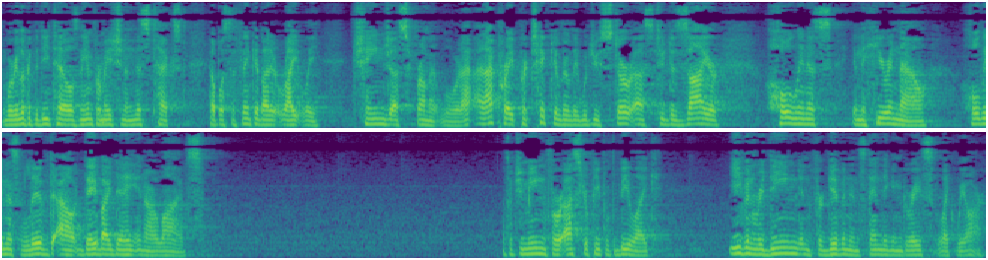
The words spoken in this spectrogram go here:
Where we look at the details and the information in this text, help us to think about it rightly. Change us from it, Lord. and I pray particularly, would you stir us to desire holiness in the here and now, holiness lived out day by day in our lives. That's what you mean for us, your people, to be like, even redeemed and forgiven and standing in grace like we are.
